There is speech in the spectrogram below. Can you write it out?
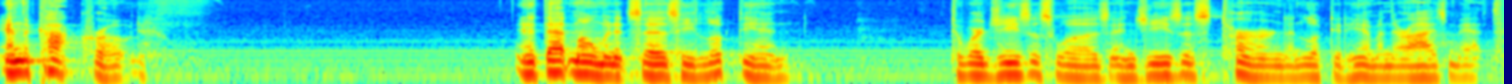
And the cock crowed. And at that moment, it says he looked in to where Jesus was, and Jesus turned and looked at him, and their eyes met.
